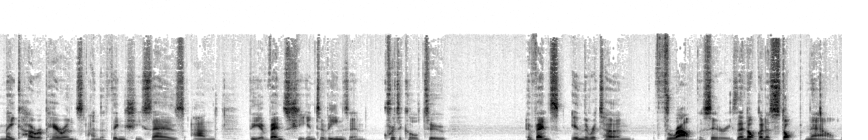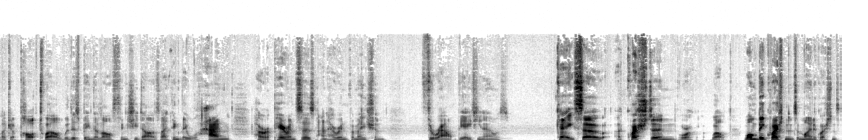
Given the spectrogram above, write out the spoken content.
make her appearance and the things she says and the events she intervenes in critical to events in the return throughout the series. They're not going to stop now, like at part 12, with this being the last thing she does. I think they will hang her appearances and her information throughout the 18 hours. Okay, so a question, or well, one big question and some minor questions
